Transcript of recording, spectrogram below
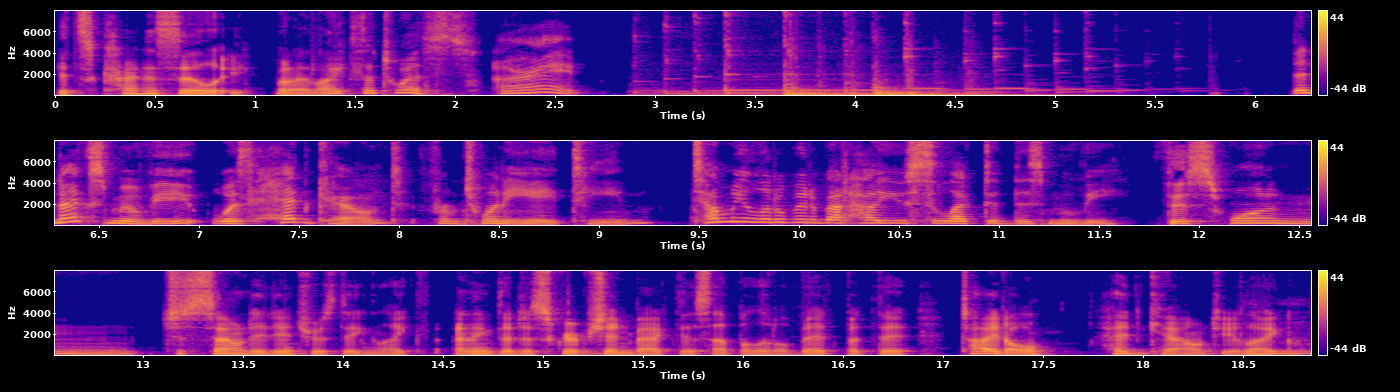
it's kind of silly, but I like the twist. All right. The next movie was Headcount from 2018. Tell me a little bit about how you selected this movie. This one just sounded interesting. Like I think the description backed this up a little bit, but the title, Headcount, you're like, mm-hmm.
